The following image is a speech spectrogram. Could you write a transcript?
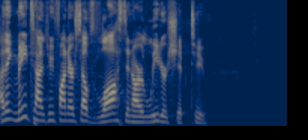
I think many times we find ourselves lost in our leadership too.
